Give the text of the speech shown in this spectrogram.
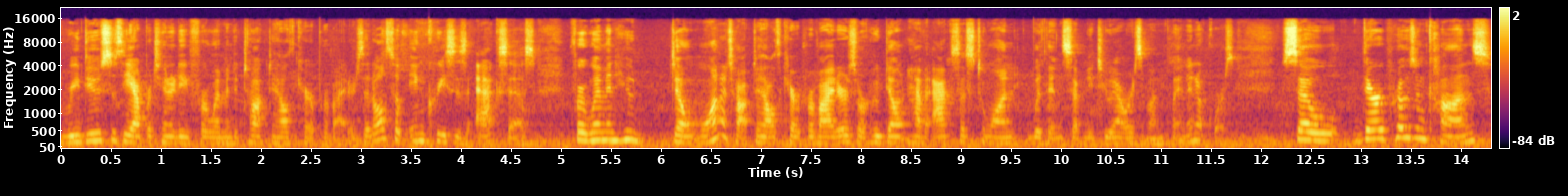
reduces the opportunity for women to talk to healthcare providers. It also increases access for women who don't want to talk to healthcare providers or who don't have access to one within 72 hours of unplanned intercourse. So there are pros and cons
